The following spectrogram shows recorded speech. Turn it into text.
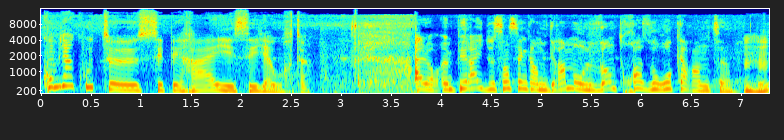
Combien coûtent ces pérailles et ces yaourts? Alors, un pérail de 150 grammes, on le vend 3,40 euros. Mhm.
